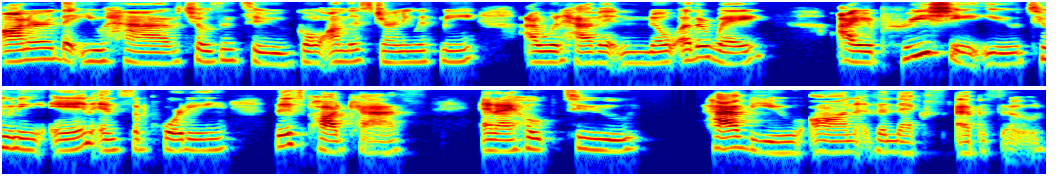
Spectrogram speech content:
honored that you have chosen to go on this journey with me. I would have it no other way. I appreciate you tuning in and supporting this podcast, and I hope to have you on the next episode.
